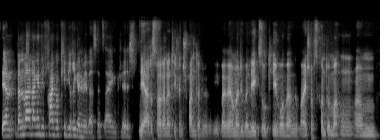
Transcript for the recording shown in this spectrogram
ja, dann war lange die Frage, okay, wie regeln wir das jetzt eigentlich? Ja, das war relativ entspannt dann irgendwie, weil wir haben halt überlegt, so, okay, wollen wir ein Gemeinschaftskonto machen? Ähm,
